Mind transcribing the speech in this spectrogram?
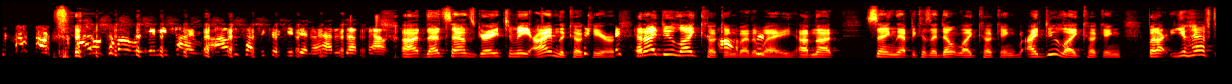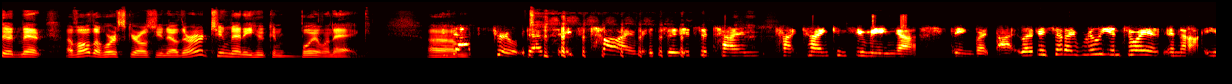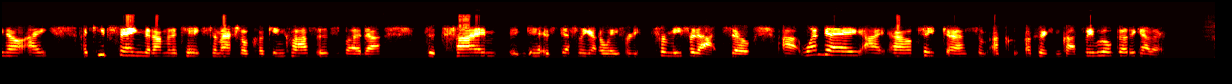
I will come over anytime. I'll just have to cook you dinner. How does that sound? Uh, that sounds great to me. I'm the cook here, and I do like cooking. Oh, by the way, I'm not saying that because I don't like cooking. I do like cooking, but I, you have to admit, of all the horse girls you know, there aren't too many who can boil an egg. Um, That's true. That's it's time. It's a it's a time time, time consuming uh, thing. But I, like I said, I really enjoy it, and uh, you know, I I keep saying that I'm going to take some actual cooking classes, but uh, the time has definitely got away for for me for that. So uh, one day I I'll take uh, some a, a cooking class. Maybe we'll go together.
